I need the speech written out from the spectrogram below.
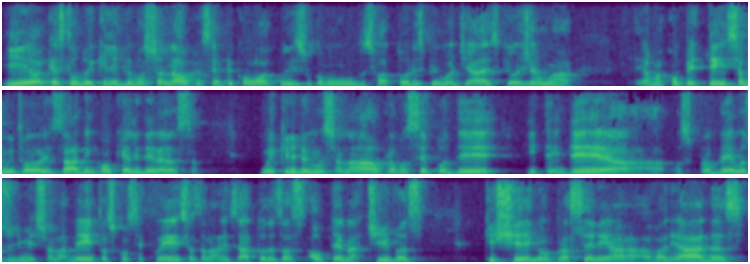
E a questão do equilíbrio emocional, que eu sempre coloco isso como um dos fatores primordiais, que hoje é uma, é uma competência muito valorizada em qualquer liderança. Um equilíbrio emocional para você poder entender a, os problemas do dimensionamento, as consequências, analisar todas as alternativas que chegam para serem avaliadas,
